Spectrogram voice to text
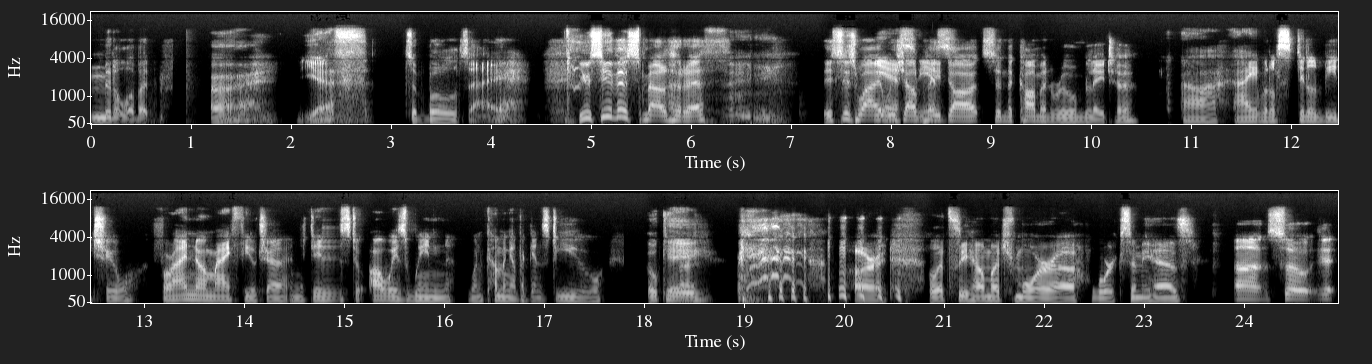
middle of it. Uh, yes. It's a bullseye. You see this, Malhareth? This is why we shall play yes. darts in the common room later. Ah, I will still beat you, for I know my future, and it is to always win when coming up against you. Okay. All right. Let's see how much more uh work Simi has. Uh, so it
